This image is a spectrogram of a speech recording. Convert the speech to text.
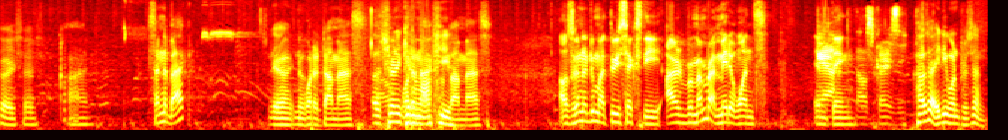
Sorry, sorry. God. Send it back? Yeah, I know. What a dumbass. I was trying to What get him off you. Dumbass. I was gonna do my 360. I remember I made it once. In Yeah, thing. that was crazy. How's that 81%?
